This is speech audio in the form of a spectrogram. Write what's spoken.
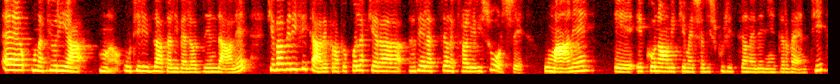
È una teoria mh, mm, utilizzata a livello aziendale che va a verificare proprio quella che era la relazione fra le risorse umane, e economiche messe a disposizione degli interventi,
